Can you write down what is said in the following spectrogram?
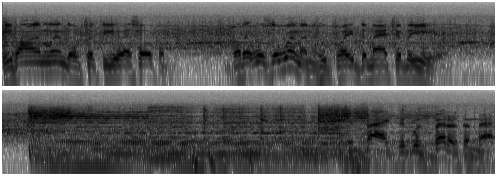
Ivan Lendl took the U.S. Open, but it was the women who played the match of the year. Fact, it was better than that.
